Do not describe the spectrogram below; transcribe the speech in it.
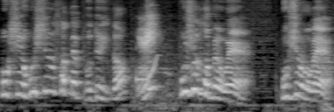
혹시 호시로 선배 본 적 있어? 에? 호시로 선배 왜? 호시로가 왜요?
